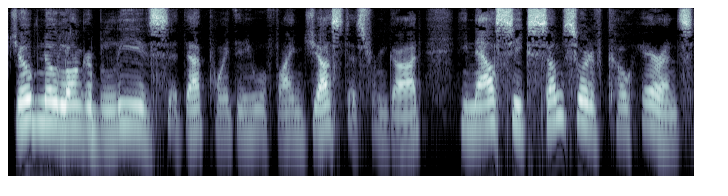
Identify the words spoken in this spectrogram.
Job no longer believes at that point that he will find justice from God. He now seeks some sort of coherence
